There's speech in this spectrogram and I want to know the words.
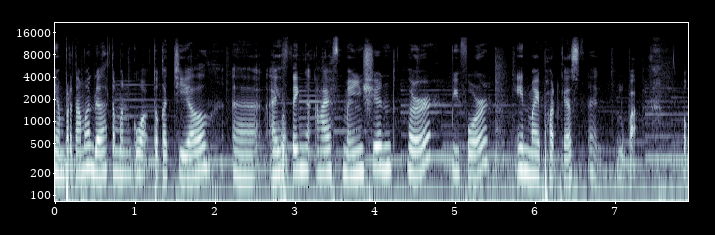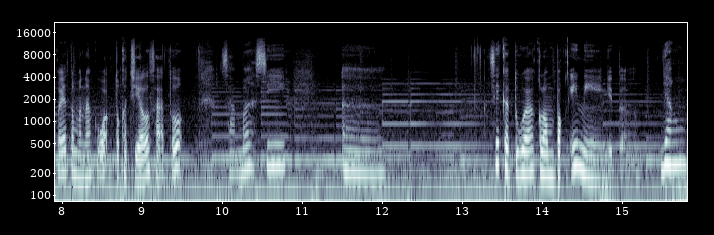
Yang pertama adalah temanku waktu kecil uh, I think I've mentioned her before in my podcast. Eh, lupa pokoknya teman aku waktu kecil satu sama si uh, si ketua kelompok ini gitu yang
